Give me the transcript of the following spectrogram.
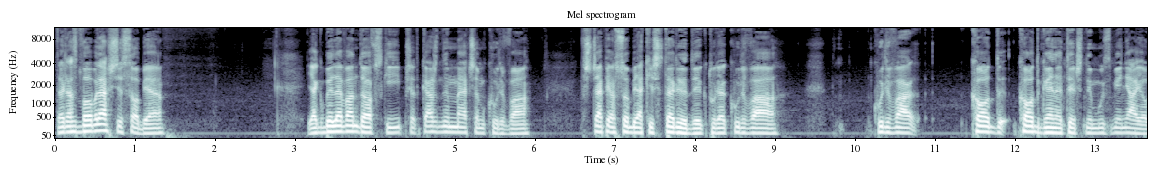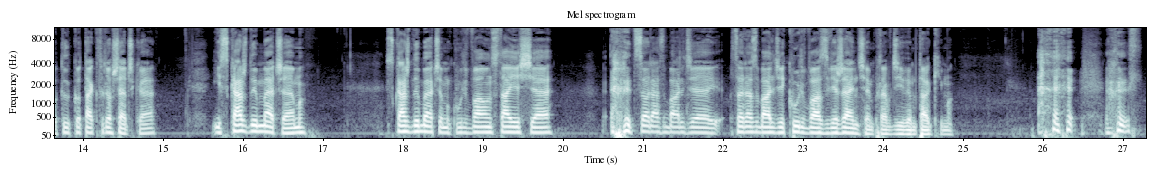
Teraz wyobraźcie sobie, jakby Lewandowski przed każdym meczem, kurwa, wszczepiał sobie jakieś sterydy, które, kurwa, kurwa, kod, kod genetyczny mu zmieniają, tylko tak troszeczkę. I z każdym meczem, z każdym meczem, kurwa, on staje się coraz bardziej, coraz bardziej kurwa zwierzęciem prawdziwym takim.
